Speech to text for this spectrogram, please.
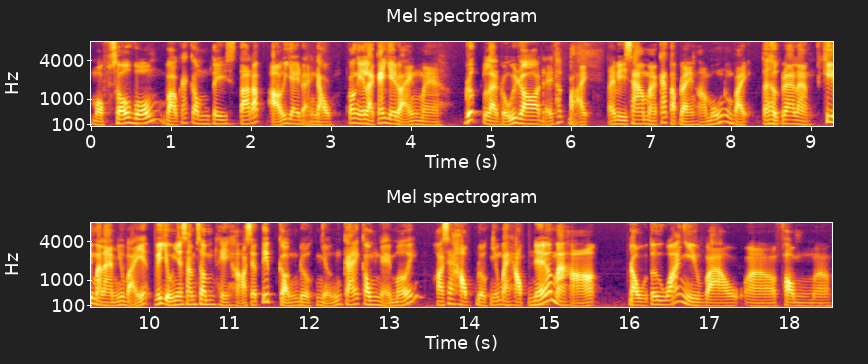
một số vốn vào các công ty startup ở giai đoạn đầu. Có nghĩa là cái giai đoạn mà rất là rủi ro để thất bại. Tại vì sao mà các tập đoàn họ muốn như vậy? Tại thực ra là khi mà làm như vậy ví dụ như Samsung thì họ sẽ tiếp cận được những cái công nghệ mới. Họ sẽ học được những bài học. Nếu mà họ đầu tư quá nhiều vào uh, phòng uh,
